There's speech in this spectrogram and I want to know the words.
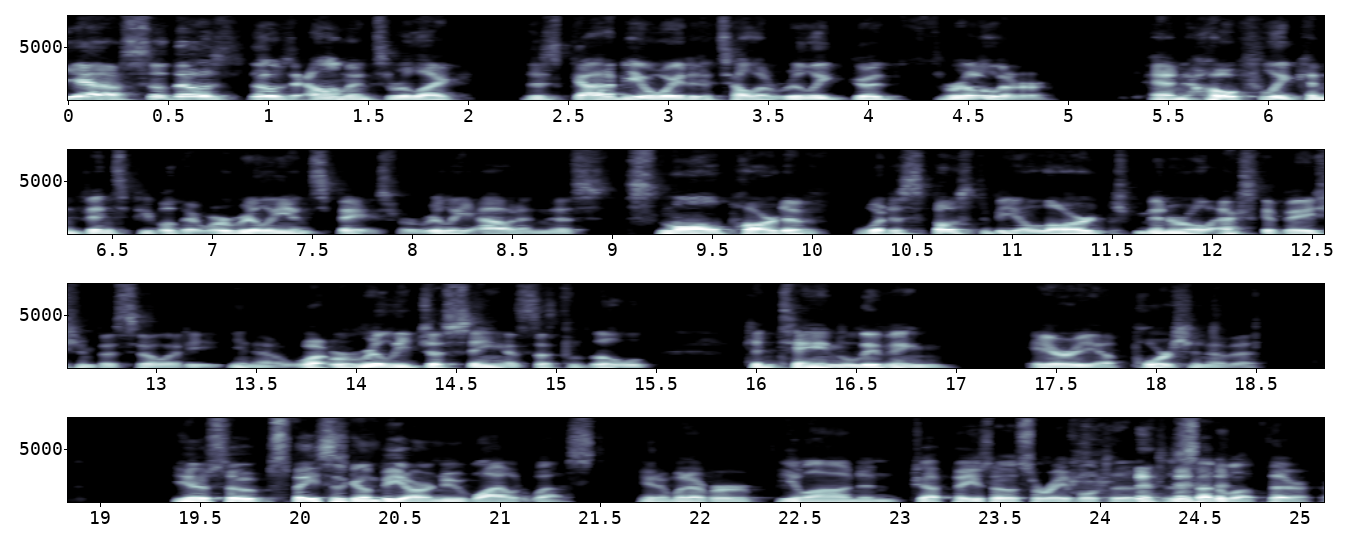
yeah, so those those elements were like there's got to be a way to tell a really good thriller and hopefully convince people that we're really in space. We're really out in this small part of what is supposed to be a large mineral excavation facility. You know, what we're really just seeing is this little contained living area portion of it. You know, so space is going to be our new Wild West. You know, whenever Elon and Jeff Bezos are able to, to settle up there,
